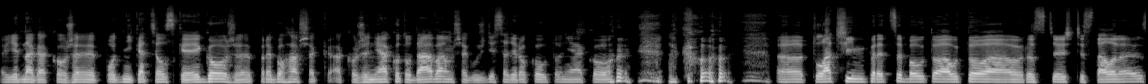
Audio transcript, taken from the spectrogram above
jednak akože podnikateľské ego, že pre Boha však akože nejako to dávam, však už 10 rokov to nejako ako, uh, tlačím pred sebou to auto a proste ešte stále,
